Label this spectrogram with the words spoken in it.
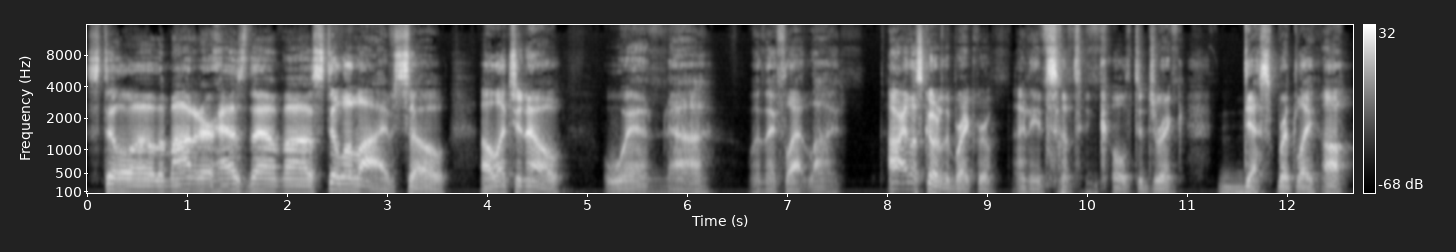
still uh, the monitor has them uh, still alive. So I'll let you know when uh, when they flatline. All right, let's go to the break room. I need something cold to drink desperately. Oh,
